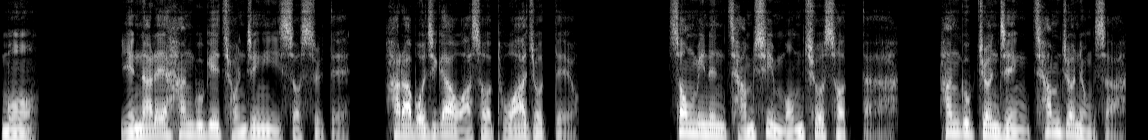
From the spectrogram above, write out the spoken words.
뭐, 옛날에 한국에 전쟁이 있었을 때 할아버지가 와서 도와줬대요. 성민은 잠시 멈춰 섰다. 한국전쟁 참전용사.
